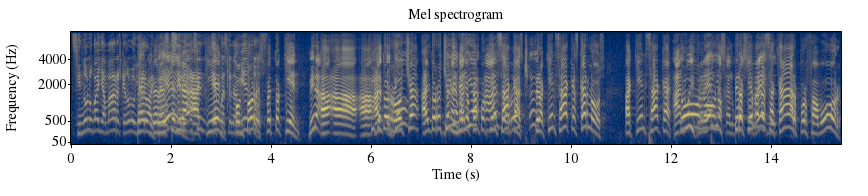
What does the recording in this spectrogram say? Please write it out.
Si no lo va a llamar, que no lo llame. Pero, es que mira, ¿a quién? Con todo respeto, ¿a quién? Mira, a, Aldo Rocha, Aldo Rocha en el medio campo, ¿a quién sacas? Pero ¿a quién sacas, Carlos? ¿A quién saca? A Luis Reyes, Pero ¿a quién van a sacar, por favor?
